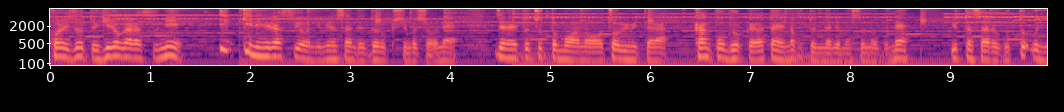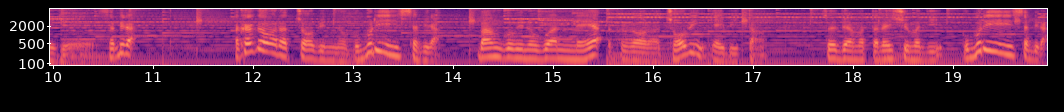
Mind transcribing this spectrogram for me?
これ以上と広がらずに一気に減らすように皆さんで努力しましょうねじゃないとちょっともうあの長尾みたいな観光業界は大変なことになりますのでねゆったさるぐとうにげさびら赤瓦長瓶のゴブリーサビラ。番組のご案内や赤瓦長瓶エビターン。それではまた来週まで。ゴブリーサビラ。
